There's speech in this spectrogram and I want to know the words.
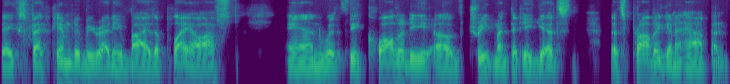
They expect him to be ready by the playoffs. And with the quality of treatment that he gets, that's probably going to happen.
